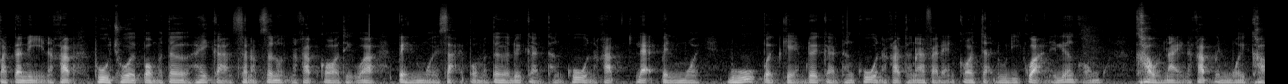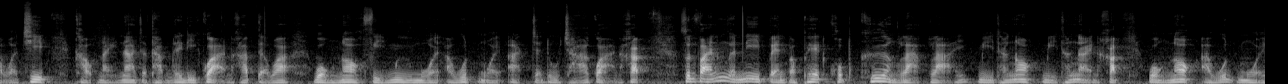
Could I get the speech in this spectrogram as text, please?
ปัตตานีนะครับผู้ช่วยโปรโมเตอร์ให้การสนับสนุนนะครับก็ถือว่าเป็นมวยสายโปรโมเตอร์ด้วยกันทั้งคู่นะครับและเป็นมวยบู๊เปิดเกมด้วยกันทั้งคู่นะครับทางด้านฝ่ายแดงก็จะดูดีกว่าในเรื่องของ เข่าในนะครับเป็นมวยเข่าอาชีพ เข่าในน่าจะทำได้ดีกว่านะครับแต่ว่าวงนอกฝีมือมวยอาวุธมวยอาจจะดูช้ากว่านะครับส่วนฝ่ายน้ำเงินนี่เป็นประเภทครบเครื่องหลากหลาย มีทั้งนอกมีทั้งในนะครับวงนอกอาวุธมวย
